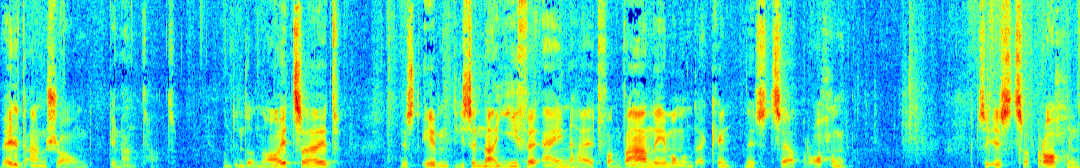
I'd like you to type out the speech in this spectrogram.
Weltanschauung genannt hat. Und in der Neuzeit ist eben diese naive Einheit von Wahrnehmung und Erkenntnis zerbrochen. Sie ist zerbrochen,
